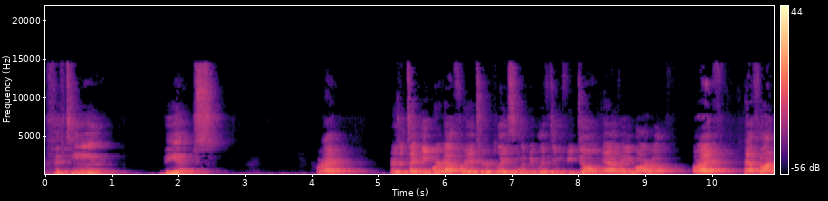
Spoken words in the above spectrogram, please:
15 V-ups. All right? There's a technique workout for you to replace Olympic lifting if you don't have a barbell. All right? Have fun.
